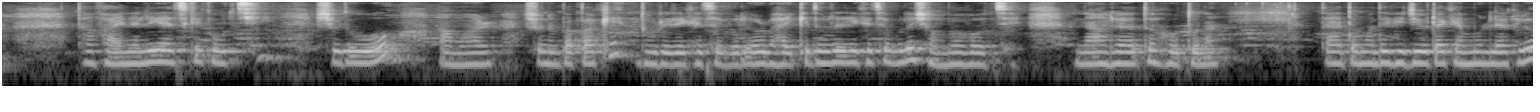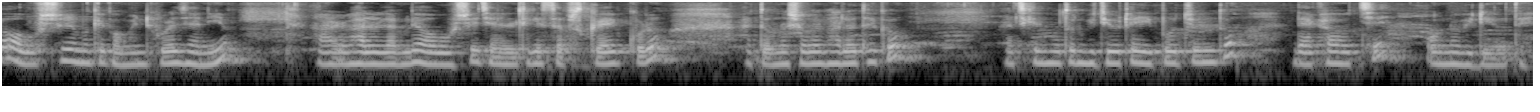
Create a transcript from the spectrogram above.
তা ফাইনালি আজকে করছি। শুধু ও আমার সোনা পাপাকে ধরে রেখেছে বলে, ওর ভাইকে ধরে রেখেছে বলে সম্ভব হচ্ছে। না হলে হয়তো হতো না। তা তোমাদের ভিডিওটা কেমন লাগল অবশ্যই আমাকে কমেন্ট করে জানিও। আর ভালো লাগলে অবশ্যই চ্যানেলটিকে সাবস্ক্রাইব করো। আর তোমরা সবাই ভালো থেকো। আজকের মতন ভিডিওটা এই পর্যন্ত। দেখা হচ্ছে অন্য ভিডিওতে।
